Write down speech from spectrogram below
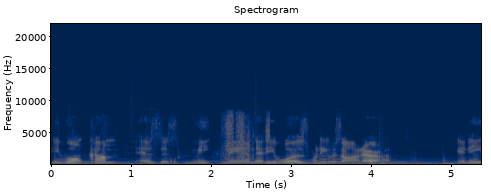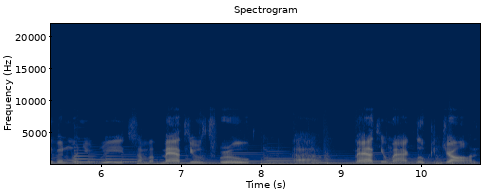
He won't come as this meek man that he was when he was on earth. And even when you read some of Matthew through uh, Matthew, Mark, Luke, and John,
